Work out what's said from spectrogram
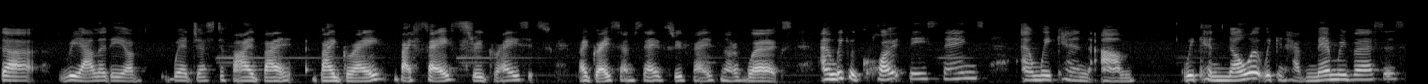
the reality of we're justified by by grace, by faith through grace. It's by grace I'm saved through faith, not of works. And we could quote these things, and we can um, we can know it. We can have memory verses.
